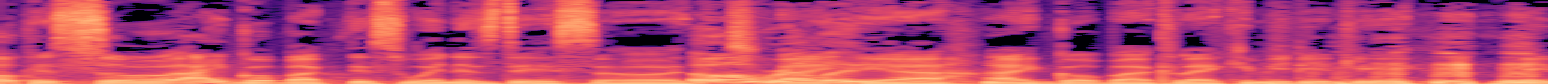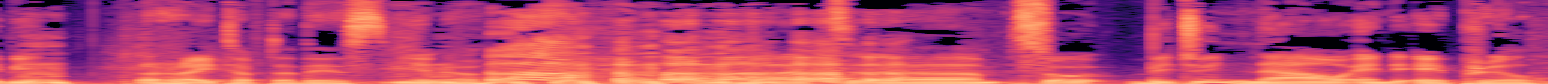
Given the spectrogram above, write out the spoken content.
Okay, so I go back this Wednesday. So Oh, really? I- yeah, I go back like immediately, maybe right after this, you know. but um, so between now and April,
